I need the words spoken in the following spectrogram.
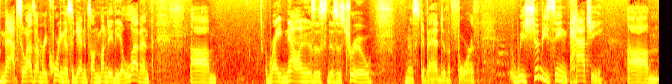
map. So as I'm recording this again, it's on Monday the 11th. Um, right now, and this is this is true. I'm going to skip ahead to the fourth. We should be seeing patchy. Um,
